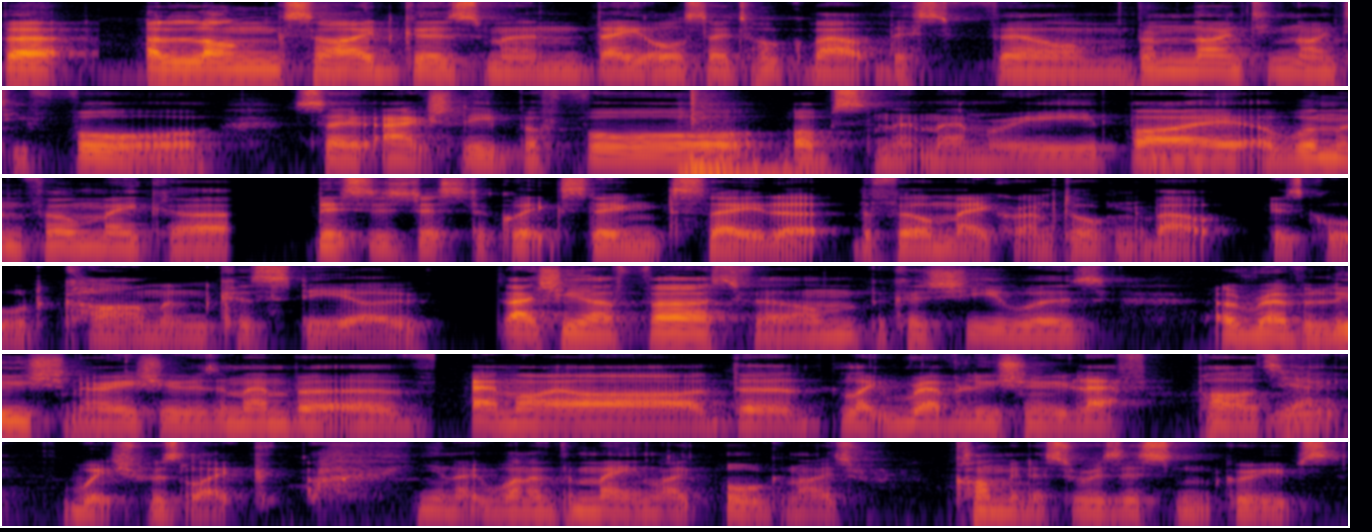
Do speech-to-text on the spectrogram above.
but alongside Guzman, they also talk about this film from 1994. So actually, before Obstinate Memory, by a woman filmmaker. This is just a quick sting to say that the filmmaker I'm talking about is called Carmen Castillo. It's actually her first film because she was a revolutionary. She was a member of MIR, the like Revolutionary Left Party, Yeah. which was like, you know, one of the main like organized communist resistant groups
